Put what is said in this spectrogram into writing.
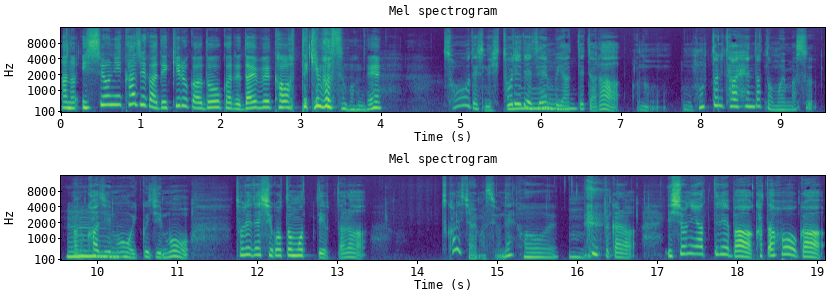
あの一緒に家事ができるかどうかでだいぶ変わってきますもんね。そうですね。一人で全部やってたらあのもう本当に大変だと思います。あの家事も育児も。それで仕事もって言ったら疲れちゃいますよね。はい、うん、だから一緒にやってれば片方が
